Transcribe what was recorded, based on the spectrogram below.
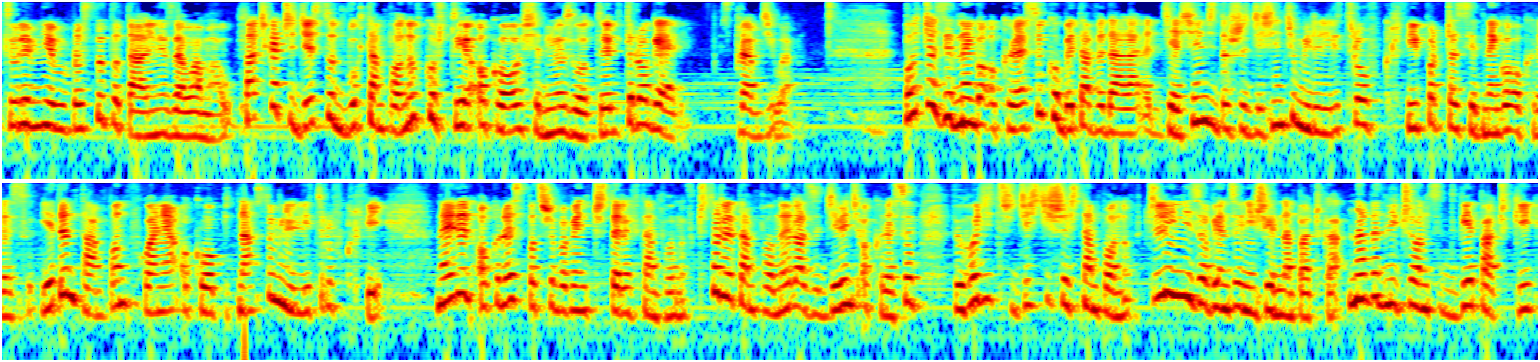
który mnie po prostu totalnie załamał. Paczka 32 tamponów kosztuje około 7 zł w drogerii. Sprawdziłem. Podczas jednego okresu kobieta wydala 10 do 60 ml krwi podczas jednego okresu. Jeden tampon wchłania około 15 ml krwi. Na jeden okres potrzeba więc 4 tamponów. 4 tampony razy 9 okresów wychodzi 36 tamponów, czyli nieco więcej niż jedna paczka. Nawet licząc dwie paczki,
